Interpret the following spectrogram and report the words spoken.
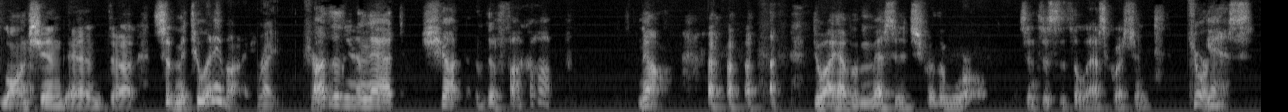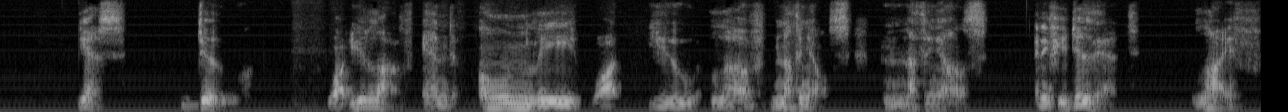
launch and, and uh, submit to anybody. Right. Sure. Other than that, shut the fuck up. Now, do I have a message for the world? Since this is the last question, sure. yes, yes, do what you love and only what you love, nothing else, nothing else. And if you do that, life,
